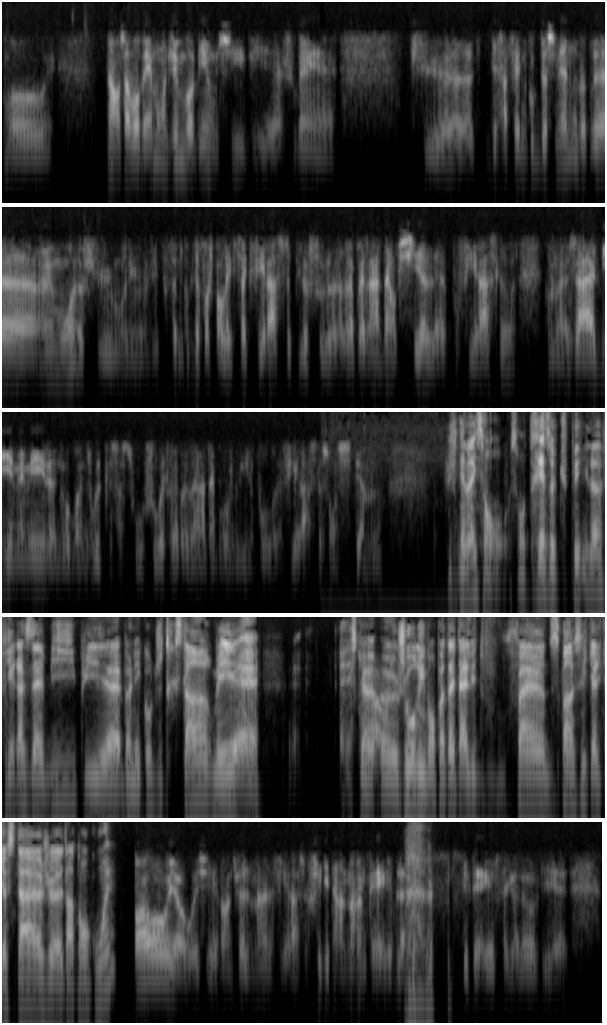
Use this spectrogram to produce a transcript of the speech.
oui. Non, ça va bien. Mon gym va bien aussi. Puis je suis bien euh, ça fait une couple de semaines, à peu près euh, un mois. Là, je suis, moi, j'ai fait une couple de fois, je parlais avec ça avec Firas, puis là, je suis représentant officiel euh, pour Firas, là, comme Zabi, MMA, le Nouveau-Brunswick, ça se trouve, je suis être représentant pour lui, pour Firas, son système. Là. Évidemment, ils sont, sont très occupés, là, Firas Zabi, puis ben, les coachs du Tristar, mais est-ce qu'un ah jour, ils vont peut-être aller vous faire dispenser quelques stages dans ton coin? Oui, c'est éventuellement, le Firas, je sais qu'il est en demande terrible. c'est terrible, ce gars-là. Puis, euh,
